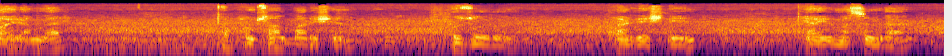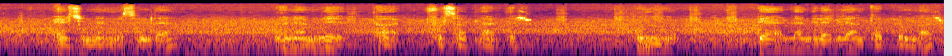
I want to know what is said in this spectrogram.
bayramlar toplumsal barışın, huzurun, kardeşliğin yayılmasında, perçinlenmesinde önemli ta- fırsatlardır. Bunu değerlendirebilen toplumlar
